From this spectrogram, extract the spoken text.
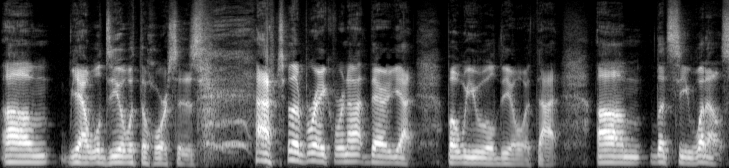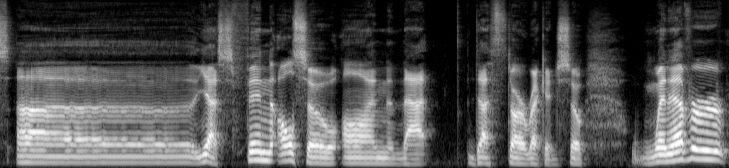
Um, yeah, we'll deal with the horses. after the break. We're not there yet, but we will deal with that. Um, let's see, what else? Uh, yes, Finn also on that Death Star wreckage. So whenever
